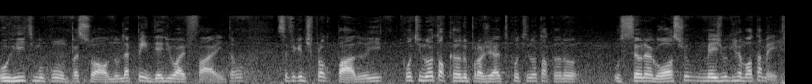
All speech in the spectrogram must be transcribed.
o ritmo com o pessoal, não depender de Wi-Fi. Então você fica despreocupado e continua tocando o projeto, continua tocando o seu negócio, mesmo que remotamente.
